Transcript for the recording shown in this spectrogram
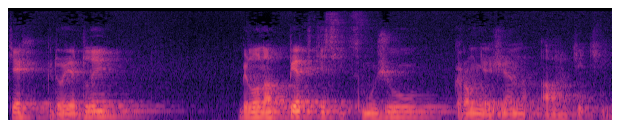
Těch, kdo jedli, bylo na pět tisíc mužů, kromě žen a dětí.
